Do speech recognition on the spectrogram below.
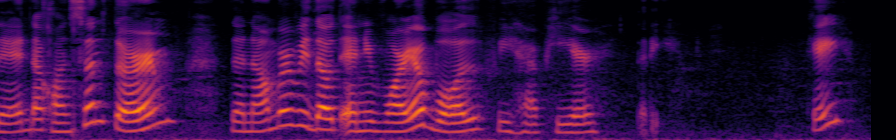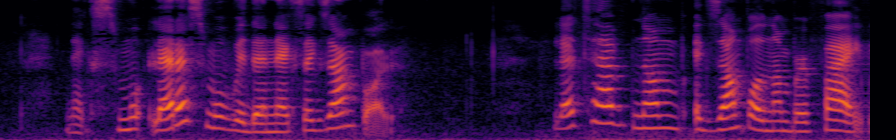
Then the constant term, the number without any variable, we have here 3. Okay? Next, let us move with the next example. Let's have num example number 5.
